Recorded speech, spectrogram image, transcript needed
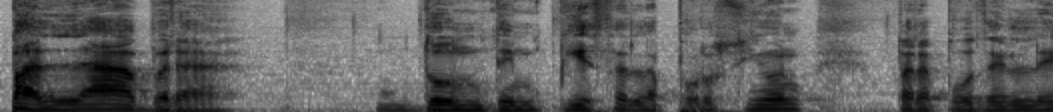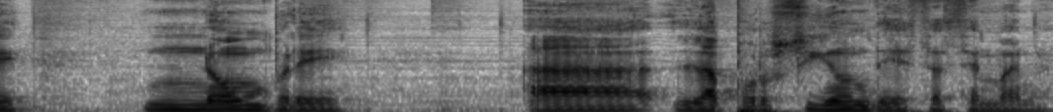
palabra donde empieza la porción para poderle nombre a la porción de esta semana.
